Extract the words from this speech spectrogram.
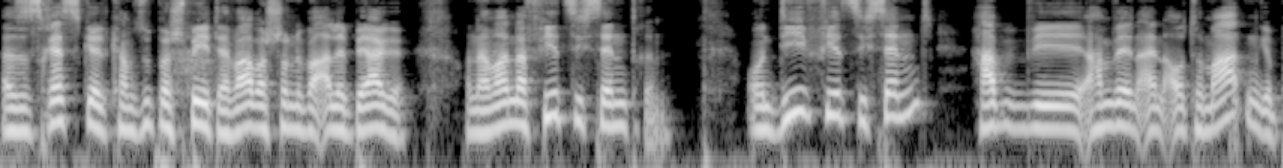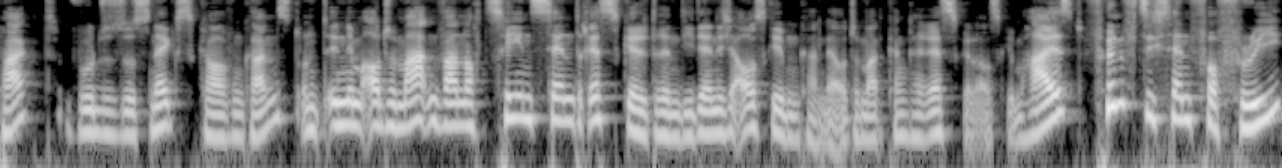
Also das Restgeld kam super spät, der war aber schon über alle Berge. Und da waren da 40 Cent drin. Und die 40 Cent haben wir, haben wir in einen Automaten gepackt, wo du so Snacks kaufen kannst. Und in dem Automaten waren noch 10 Cent Restgeld drin, die der nicht ausgeben kann. Der Automat kann kein Restgeld ausgeben. Heißt, 50 Cent for free.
